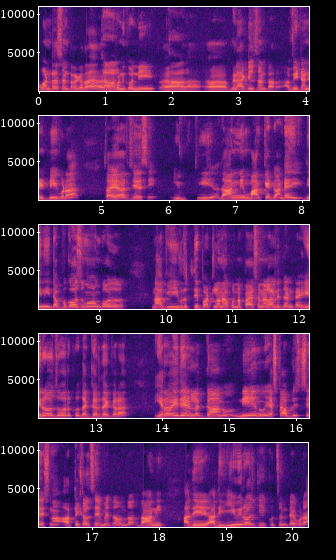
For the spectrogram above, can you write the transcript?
వండర్స్ అంటారు కదా కొన్ని కొన్ని మిరాకిల్స్ అంటారు. వీటన్నిటినీ కూడా తయారు చేసి దాన్ని మార్కెట్ అంటే దీని డబ్బు కోసమో ఇంకో నాకు ఈ వృత్తి పట్ల నాకున్న ప్యాషన్ ఎలాంటిదంటే ఈ రోజు వరకు దగ్గర దగ్గర ఇరవై ఐదేళ్ళకు గాను నేను ఎస్టాబ్లిష్ చేసిన ఆర్టికల్స్ ఏమైతే ఉందో దాని అది అది ఈ రోజుకి కూర్చుంటే కూడా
